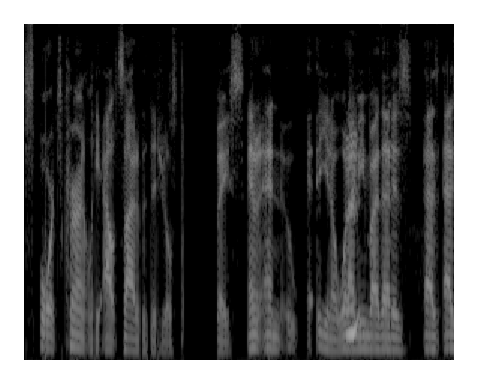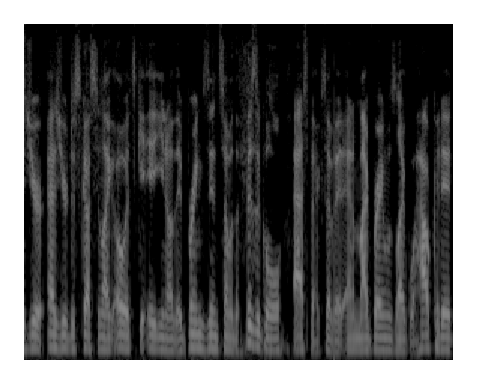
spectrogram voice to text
sports currently outside of the digital space. And and uh, you know what I Mhm. mean by that is as as you're as you're discussing like oh it's you know it brings in some of the physical aspects of it and my brain was like well how could it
